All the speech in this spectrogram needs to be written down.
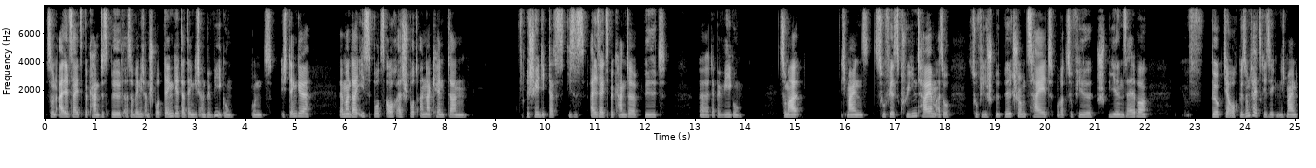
so ein allseits bekanntes Bild. Also wenn ich an Sport denke, da denke ich an Bewegung. Und ich denke, wenn man da E-Sports auch als Sport anerkennt, dann beschädigt das dieses allseits bekannte Bild äh, der Bewegung. Zumal, ich meine, zu viel Screentime, also zu viel Bildschirmzeit oder zu viel Spielen selber, birgt ja auch Gesundheitsrisiken. Ich meine,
